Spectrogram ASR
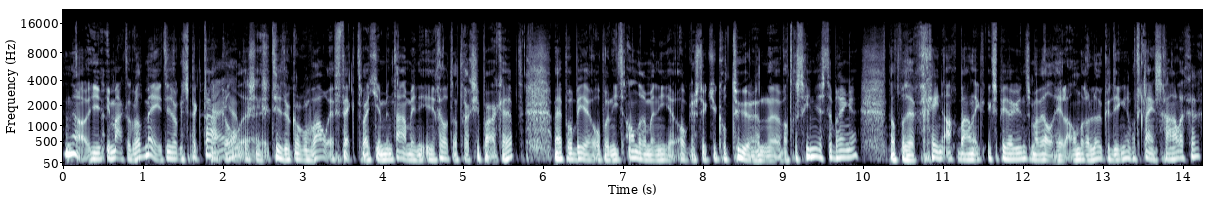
Nou, je, je, maakt ook wat mee. Het is ook een spektakel. Ja, ja, het is ook een wauw-effect, wat je met name in, in grote attractieparken hebt. Wij proberen op een iets andere manier ook een stukje cultuur en uh, wat geschiedenis te brengen. Dat wil zeggen, geen achtbaan-experience, maar wel hele andere leuke dingen, wat kleinschaliger.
